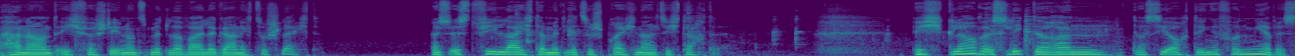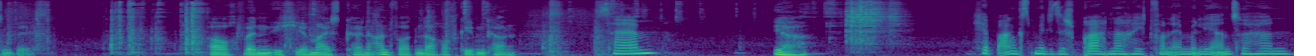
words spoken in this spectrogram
Hannah und ich verstehen uns mittlerweile gar nicht so schlecht. Es ist viel leichter mit ihr zu sprechen, als ich dachte. Ich glaube, es liegt daran, dass sie auch Dinge von mir wissen will. Auch wenn ich ihr meist keine Antworten darauf geben kann. Sam, Ja, ich habe Angst, mir diese Sprachnachricht von Emily anzuhören.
